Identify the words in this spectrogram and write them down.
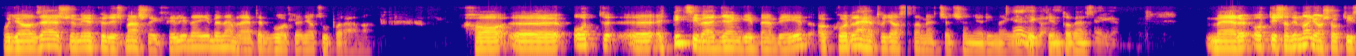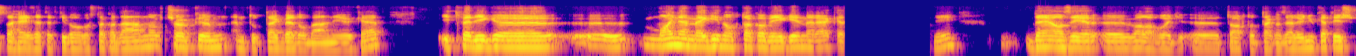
hogy az első mérkőzés második fél idejében nem lehetett gólt lenni a cuparának ha ö, ott ö, egy picivel gyengébben véd, akkor lehet, hogy azt a meccset sem nyeri meg Ez egyébként igaz. a West. Mert ott is azért nagyon sok tiszta helyzetet kidolgoztak a Dánok, csak ö, nem tudták bedobálni őket. Itt pedig ö, ö, majdnem meginoktak a végén, mert elkezdeni, de azért ö, valahogy ö, tartották az előnyüket, és,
